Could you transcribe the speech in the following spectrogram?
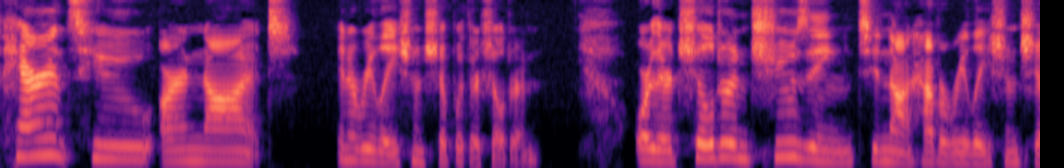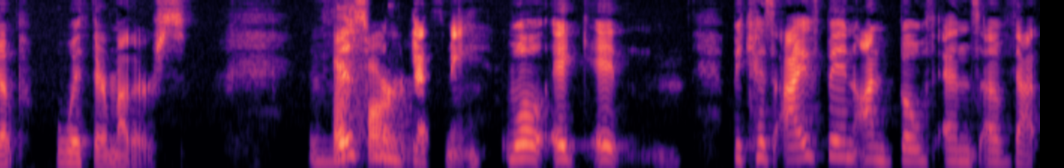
Parents who are not in a relationship with their children, or their children choosing to not have a relationship with their mothers. This one gets me. Well, it it because I've been on both ends of that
